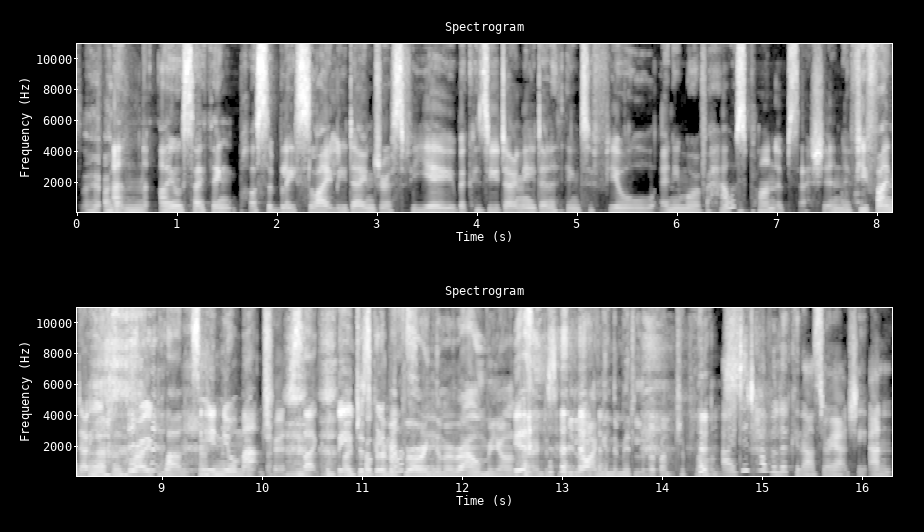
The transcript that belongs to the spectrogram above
So I, And I also think possibly slightly dangerous for you because you don't need anything to fuel any more of a houseplant obsession. If you find out you can grow plants in your mattress, that could be I'm just going to be growing them around me, aren't I? I'm just going to be lying in the middle of a bunch of plants. I did have a look at that story actually, and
